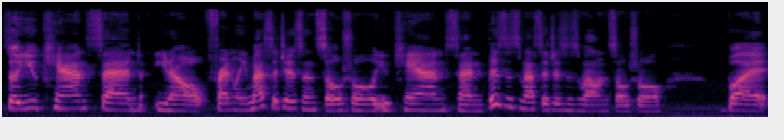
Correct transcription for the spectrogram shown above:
So you can send, you know, friendly messages in social. You can send business messages as well in social. But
